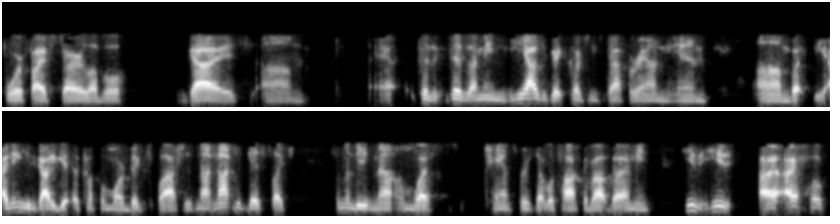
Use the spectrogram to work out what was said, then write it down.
four or five star level guys. Um, because because I mean he has a great coaching staff around him, um, but I think he's got to get a couple more big splashes. Not not to diss like some of these Mountain West transfers that we'll talk about, but I mean he's he I, I hope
